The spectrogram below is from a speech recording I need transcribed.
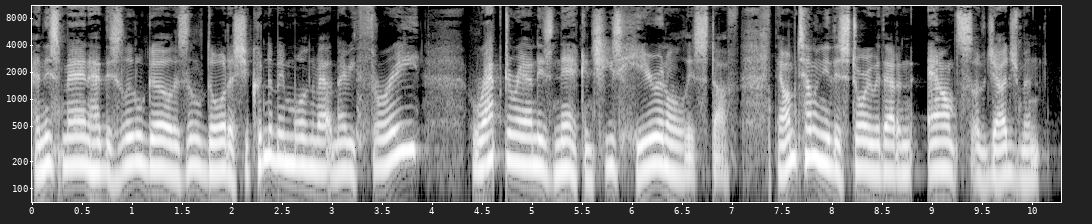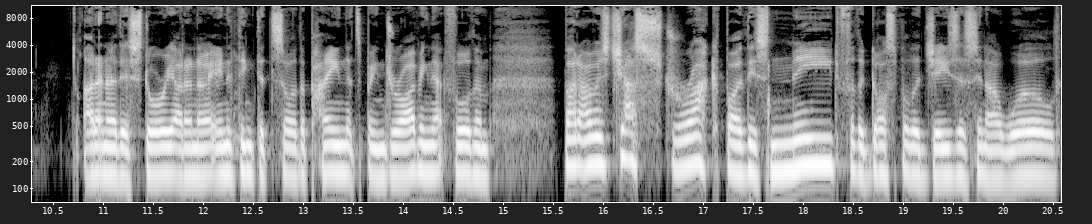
And this man had this little girl, this little daughter. She couldn't have been more than about maybe three, wrapped around his neck, and she's hearing all this stuff. Now I'm telling you this story without an ounce of judgment. I don't know their story. I don't know anything that's or the pain that's been driving that for them. But I was just struck by this need for the gospel of Jesus in our world.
